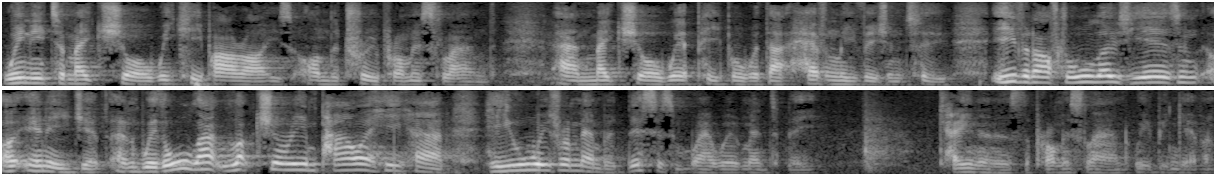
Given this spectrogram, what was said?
We need to make sure we keep our eyes on the true promised land and make sure we're people with that heavenly vision too. Even after all those years in, uh, in Egypt and with all that luxury and power he had, he always remembered this isn't where we're meant to be. Canaan is the promised land we've been given.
